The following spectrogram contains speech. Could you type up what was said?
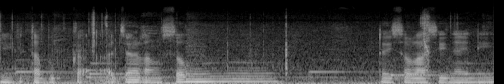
Ini kita buka aja langsung. Ada isolasinya ini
